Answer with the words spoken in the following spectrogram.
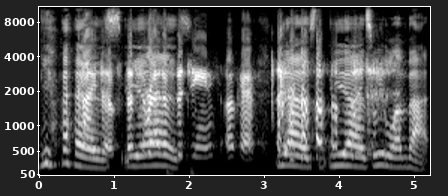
Yes. Kind of. The yes. thread of the jeans. Okay. yes, yes, we love that.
